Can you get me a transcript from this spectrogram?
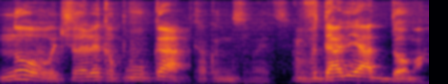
нового Человека-паука. Как он называется? Вдали от дома.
